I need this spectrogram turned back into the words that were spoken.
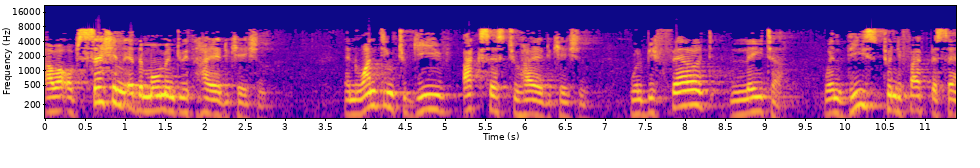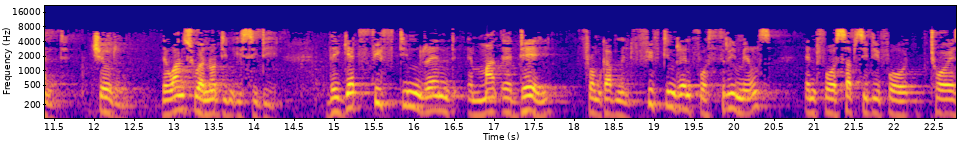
Our obsession at the moment with higher education and wanting to give access to higher education will be felt later when these 25% children, the ones who are not in ECD, they get 15 rand a, month, a day from government, 15 rand for three meals and for subsidy for toys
